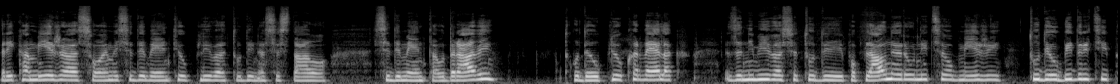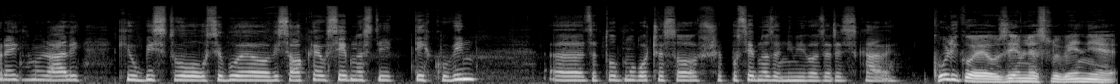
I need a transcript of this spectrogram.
reka Meža s svojimi sedimenti vpliva tudi na sestavo sedimenta v Dravi, tako da je vpliv kar velik. Zanimivo se tudi poplavne ravnice ob Meži, tudi v Bidrici prej smo imeli, ki v bistvu vsebujejo visoke vsebnosti teh kovin, eh, zato mogoče so še posebno zanimivo za raziskave. Koliko je ozemlja Slovenije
